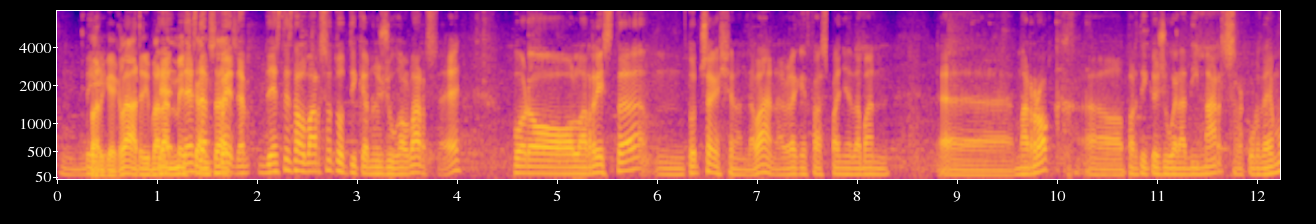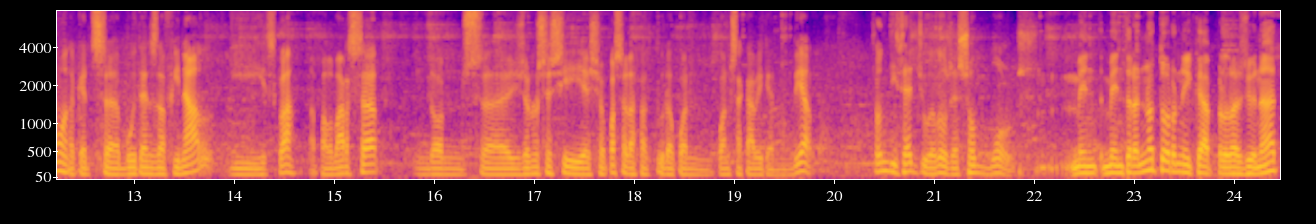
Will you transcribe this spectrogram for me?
Bé, Perquè, clar, arribaran de- més des de- cansats. bé, de- Dest és del Barça, tot i que no juga al Barça, eh? Però la resta, mm, tots segueixen endavant. A veure què fa Espanya davant eh, Marroc, eh, el partit que jugarà dimarts, recordem-ho, d'aquests eh, vuitens de final, i, és clar pel Barça, doncs eh, jo no sé si això passarà factura quan, quan s'acabi aquest Mundial. Són 17 jugadors, eh? són molts. Men mentre no torni cap lesionat,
